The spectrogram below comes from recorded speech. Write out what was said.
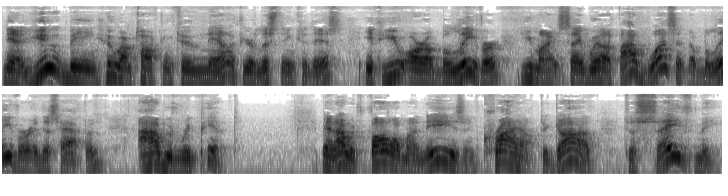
Now, you being who I'm talking to now, if you're listening to this, if you are a believer, you might say, "Well, if I wasn't a believer and this happened, I would repent." Man, I would fall on my knees and cry out to God to save me.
